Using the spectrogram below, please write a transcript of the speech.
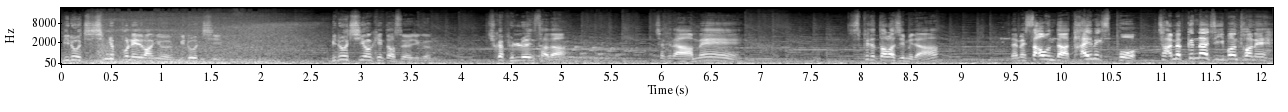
미로치. 16분의 1 확률. 미로치. 미로치 형킹 떴어요 지금 별로인 스타다. 자 그 다음에 스피드 떨어집니다. 그 다음에 싸운다. 다이맥스4 자 하면 끝나지. 이번 턴에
